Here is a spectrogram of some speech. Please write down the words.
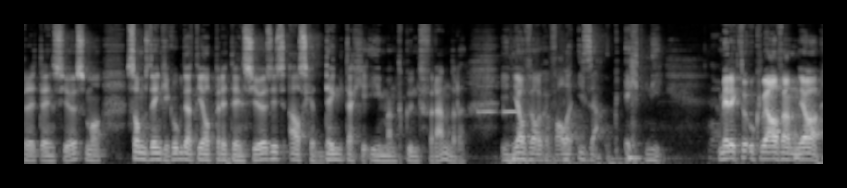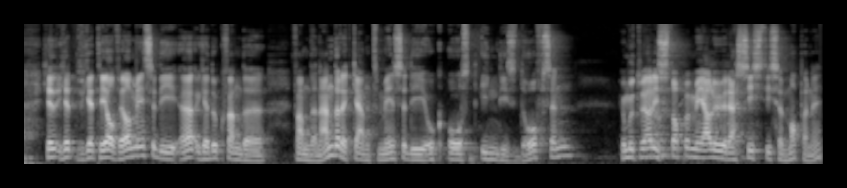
pretentieus, maar soms denk ik ook dat het heel pretentieus is als je denkt dat je iemand kunt veranderen. In heel veel gevallen is dat ook echt niet. Merkte ook wel van, ja, je, je, hebt- je hebt heel veel mensen die, hè, je hebt ook van de, van de andere kant mensen die ook Oost-Indisch doof zijn. Je moet wel eens stoppen met al je racistische moppen. Hè?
